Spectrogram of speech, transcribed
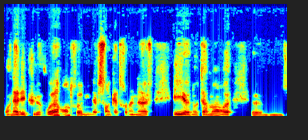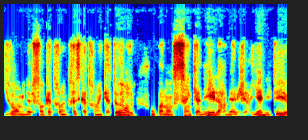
on avait pu le voir entre 1989 et notamment, disons, 1993-94, où pendant cinq années, l'armée algérienne était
